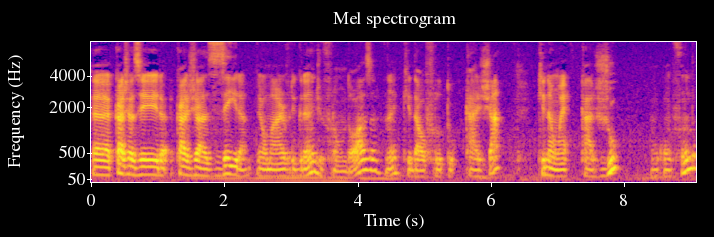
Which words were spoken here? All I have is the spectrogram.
é, cajazeira, cajazeira é uma árvore grande, frondosa, né, que dá o fruto cajá, que não é caju, não confunda.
